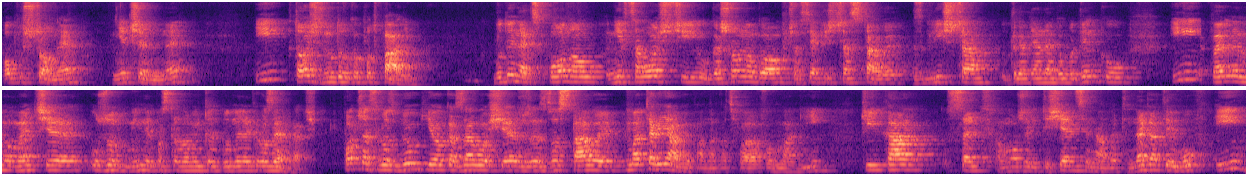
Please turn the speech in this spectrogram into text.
opuszczony, nieczynny i ktoś z nudów go podpalił. Budynek spłonął, nie w całości ugaszono go, przez jakiś czas stały zgliszcza drewnianego budynku i w pewnym momencie Urząd Gminy postanowił ten budynek rozebrać. Podczas rozbiórki okazało się, że zostały materiały pana Wacława Formagi, kilkaset, a może i tysięcy nawet negatywów i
